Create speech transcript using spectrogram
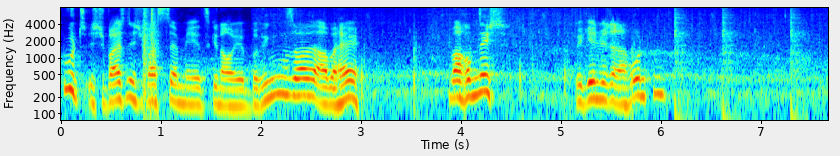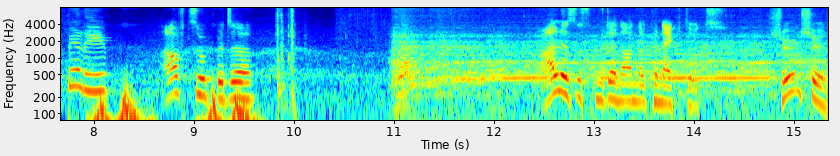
Gut, ich weiß nicht, was der mir jetzt genau hier bringen soll, aber hey, warum nicht? Wir gehen wieder nach unten. Billy, Aufzug bitte. Alles ist miteinander connected. Schön, schön.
